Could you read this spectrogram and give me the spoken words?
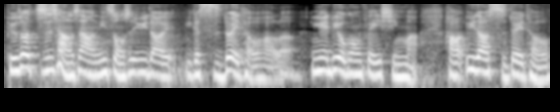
比如说职场上，你总是遇到一个死对头。好了，因为六宫飞星嘛，好，遇到死对头，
